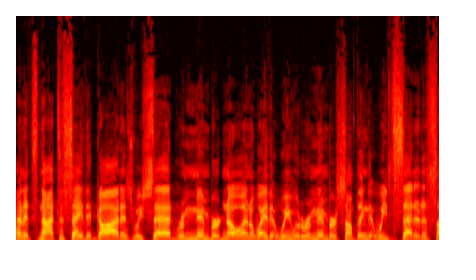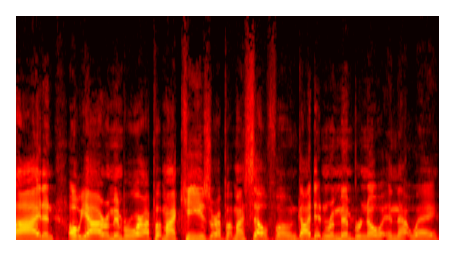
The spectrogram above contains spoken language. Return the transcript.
And it's not to say that God, as we've said, remembered Noah in a way that we would remember something that we've set it aside and, oh, yeah, I remember where I put my keys or I put my cell phone. God didn't remember Noah in that way.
